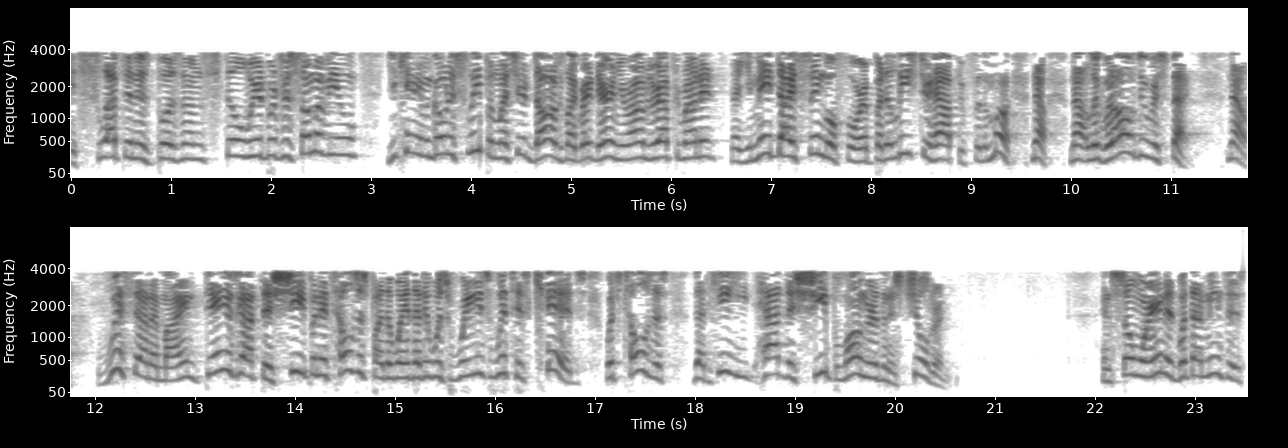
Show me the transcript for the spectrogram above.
It slept in his bosom, still weird. But for some of you, you can't even go to sleep unless your dog's like right there and your arms wrapped around it. Now you may die single for it, but at least you're happy for the moment. Now, now look, with all due respect. Now, with that in mind, Daniel's got this sheep, and it tells us, by the way, that it was raised with his kids, which tells us that he had the sheep longer than his children. And somewhere in it, what that means is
